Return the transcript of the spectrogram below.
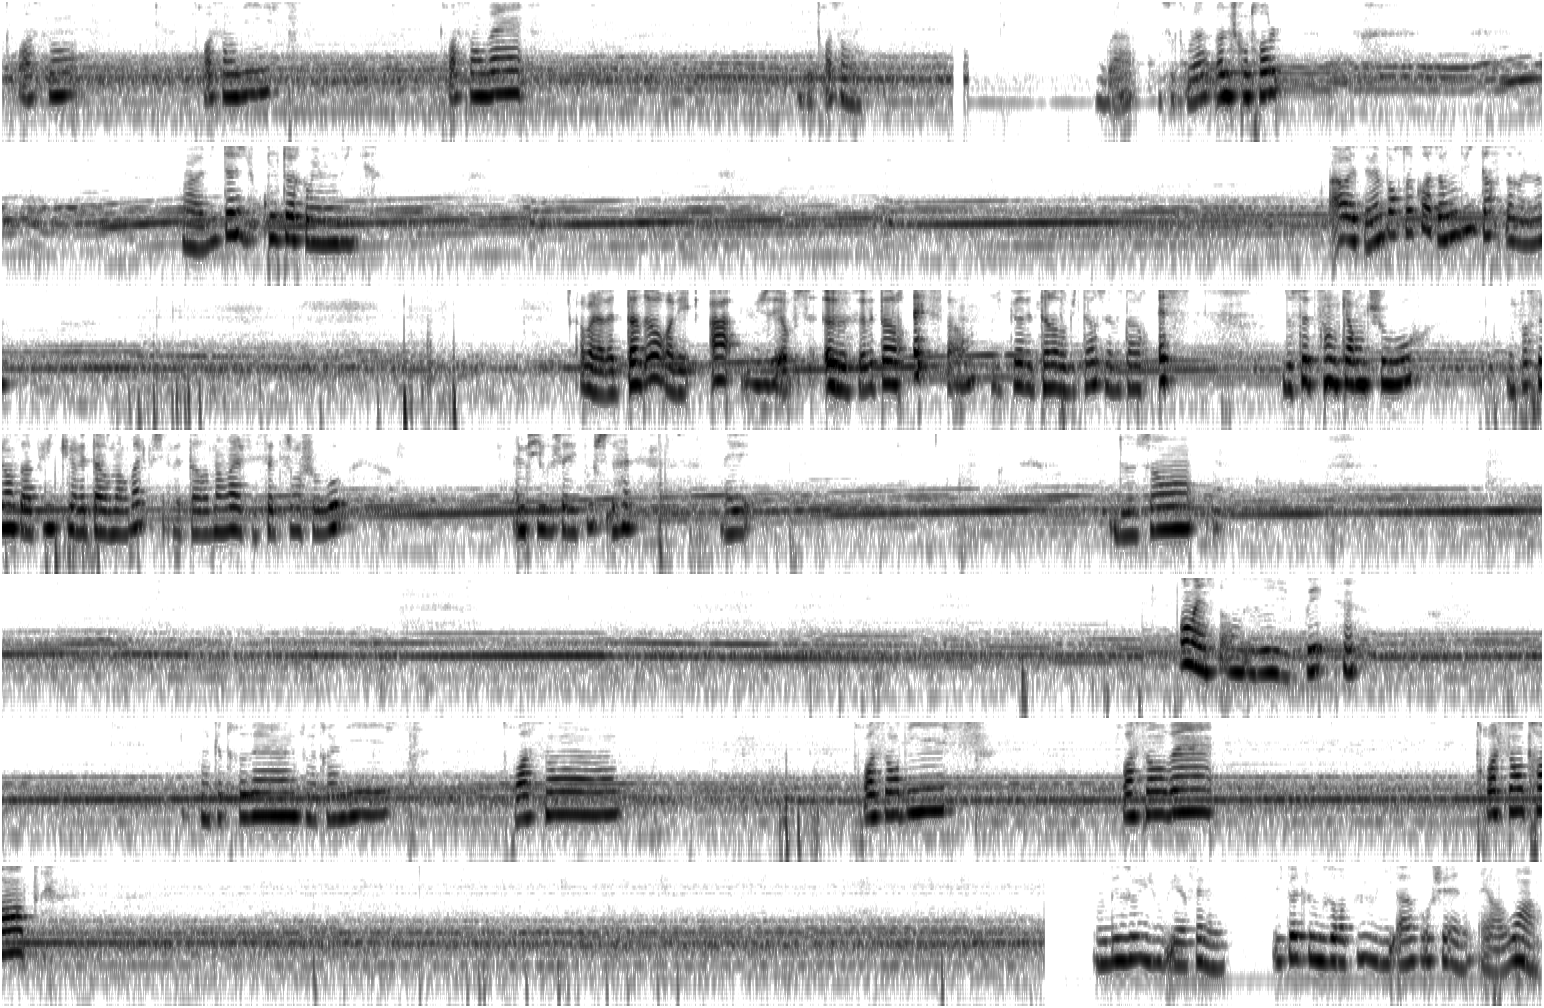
300, 310, 320, et 320. Voilà, on se retrouve là. Launch control. La vitesse du compteur, comme il monte vite. Ah ouais, c'est n'importe quoi, ça monte vite, hein, sérieux. Hein. Ah ouais, la Ventador, elle est abusée. Euh, la Ventador S, pardon. J'ai que la Ventador putain, c'est la S de 740 chevaux. Donc forcément, ça va plus vite qu'une Ventador normale, parce qu'une Ventador normale, c'est 700 chevaux. Même si vous savez tous. Et 200 Oh mince, pardon, désolé, j'ai coupé. 180, 190, 300, 310, 320, 330. Donc désolé, j'ai oublié fin. J'espère que ça vous aura plu. Je vous dis à la prochaine et au revoir.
